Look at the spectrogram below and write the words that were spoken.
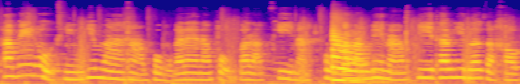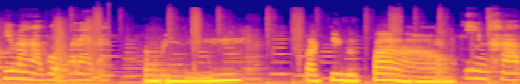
ถ้าพี่ถูกทิ้งพี่มาหาผมก็ได้นะ ผมก็รักพี่นะ ผมก็รักพี่นะ พี่ถ้าพี่เลิกกับเขาพี่มาหาผมก็ได้นะโอ้ยรักจริงหรือเปล่า จริงครับ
